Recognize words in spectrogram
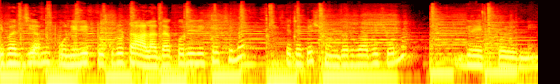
এবার যে আমি পনিরের টুকরোটা আলাদা করে রেখেছিলাম, সেটাকে সুন্দরভাবে চলুন গ্রেট করে নিই।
